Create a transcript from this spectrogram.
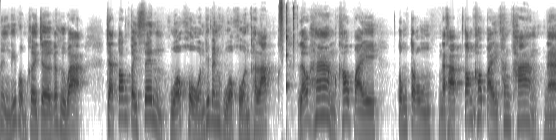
หนึ่งที่ผมเคยเจอก็คือว่า จะต้องไปเส้นหัวโขนที่เป็นหัวโขนพลัก แล้วห้ามเข้าไปตรงๆนะครับ ต้องเข้าไปข้างๆนะ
